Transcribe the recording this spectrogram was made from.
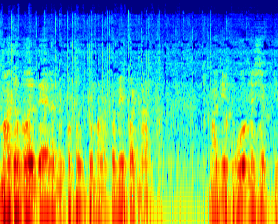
माझं बळ द्यायला मी कुठंच तुम्हाला कमी पडणार माझी पूर्ण शक्ती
